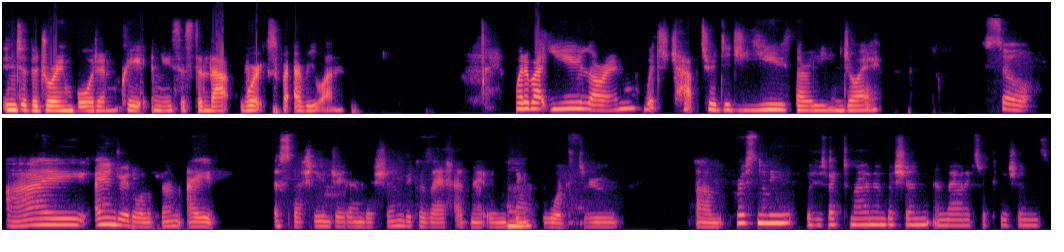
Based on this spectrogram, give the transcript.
into the drawing board and create a new system that works for everyone. What about you, Lauren? Which chapter did you thoroughly enjoy? So I I enjoyed all of them. I especially enjoyed ambition because I had my own mm. thing to work through um, personally with respect to my own ambition and my own expectations.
